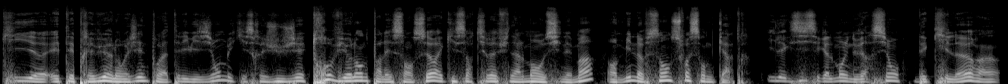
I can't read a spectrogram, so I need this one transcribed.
qui euh, était prévu à l'origine pour la télévision, mais qui serait jugée trop violente par les censeurs et qui sortirait finalement au cinéma en 1964. Il existe également une version des Killers, un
